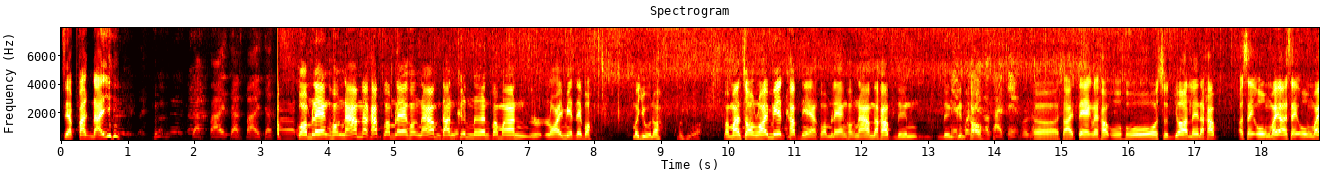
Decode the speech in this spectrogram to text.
เสียบปลั๊กใดจัดไปจัดไปจัดความแรงของน้ำนะครับ ความแรงของน้ำดันขึ้นเนินประมาณร้อยเมตรได้บ่มาอยู่เนาะไม่อยู่อะประมาณ 200 เมตรครับเนี่ยความแรงของน้ำนะครับ ดึงดึงขึ้นเขาแสายแตกเลยคเอรับอสายแตกเลยครับ โอ้โห สุดยอดเลยนะครับ เอาใส่โองค์ไว้เอาใส่โองค์ไว้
